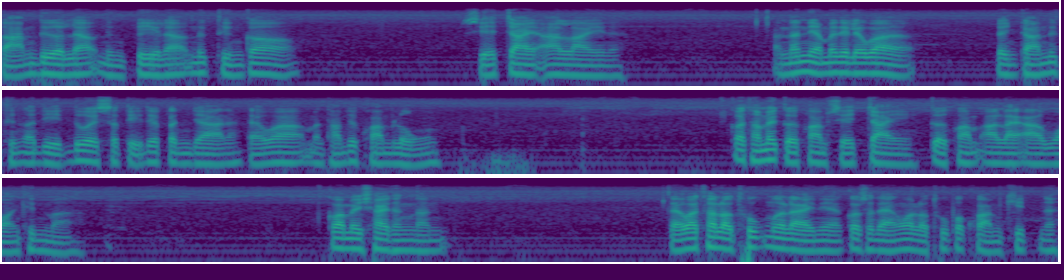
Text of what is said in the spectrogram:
สามเดือนแล้วหนึ่งปีแล้ว นึกถึงก็เสียใจอะไรนะอันนั้นเนี่ยไม่ได้เรียกว่าเป็นการนึกถึงอดีตด้วยสติด้วยปัญญานะแต่ว่ามันทำด้วยความหลง ก็ทำให้เกิดความเสียใจ เกิดความอาลัยอาวรณ์ขึ้นมา ก็ไม่ใช่ทั้งนั้น แต่ว่าถ้าเราทุกข์เมื่อไหร่เนี่ยก็แสดงว่าเราทุกข์เพราะความคิดนะ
